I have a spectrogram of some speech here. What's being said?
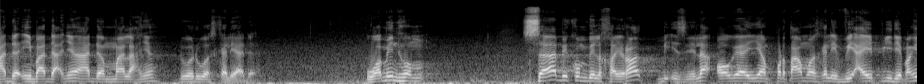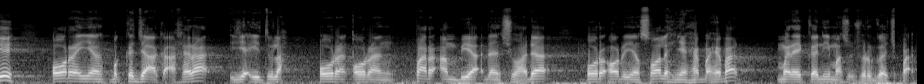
Ada ibadatnya, ada malahnya Dua-dua sekali ada. Wa minhum sabiqum bil khairat biiznillah. Orang yang pertama sekali VIP dia panggil orang yang bekerja ke akhirat iaitu orang-orang para anbiya dan syuhada orang-orang yang soleh yang hebat-hebat mereka ni masuk syurga cepat.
